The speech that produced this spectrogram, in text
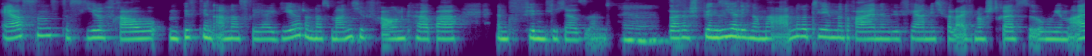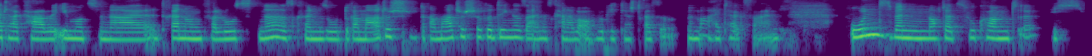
erstens, dass jede Frau ein bisschen anders reagiert und dass manche Frauenkörper empfindlicher sind. Mhm. Da spielen sicherlich nochmal andere Themen mit rein, inwiefern ich vielleicht noch Stress irgendwie im Alltag habe, emotional, Trennung, Verlust. Ne? Das können so dramatisch, dramatischere Dinge sein. Das kann aber auch wirklich der Stress im Alltag sein. Und wenn noch dazu kommt, äh, ich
